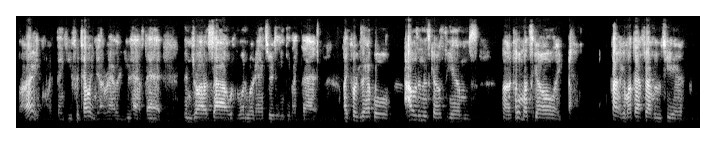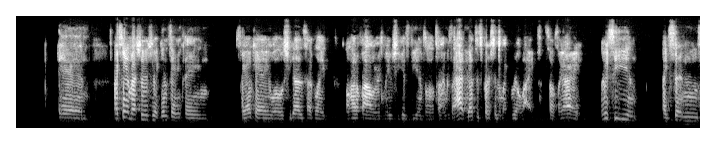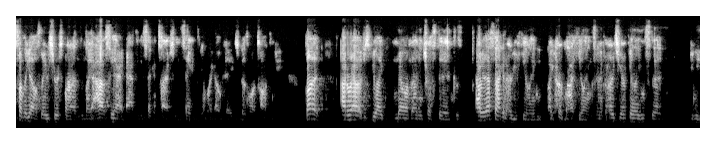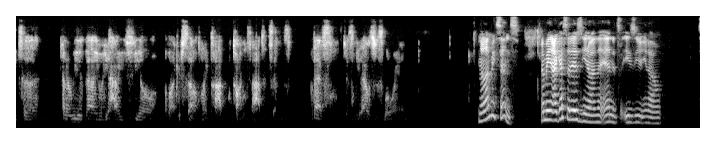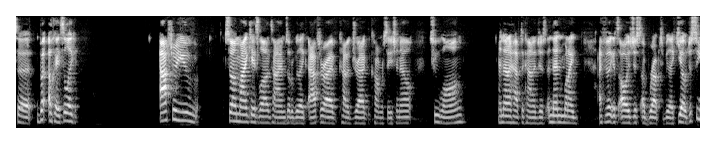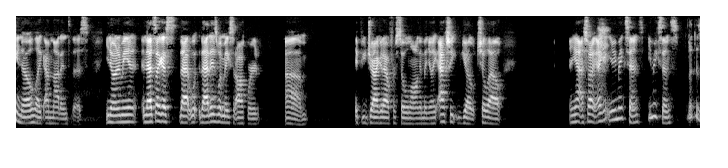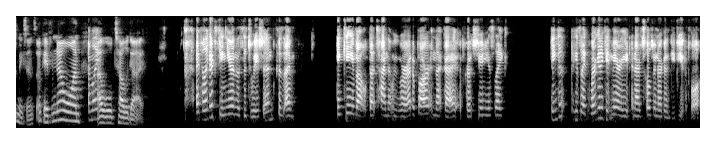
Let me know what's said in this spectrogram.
all right, like, thank you for telling me. I'd rather you have that than draw us out with one word answers anything like that. Like for example, I was in this girl's DMs uh, a couple months ago, like probably like a month after I moved here, and I sent her a message. She like, didn't say anything. It's like, okay, well, she does have like a lot of followers. Maybe she gets DMs all the time because I had met this person in like real life. So I was like, all right, let me see and like send something else. Maybe she responds. And like obviously, I, after the second time, she didn't say anything. I'm like, okay, she doesn't want to talk to me. But I'd rather just be like, no, I'm not interested because I mean that's not gonna hurt your feeling, like hurt my feelings. And if it hurts your feelings, then you need to kind of reevaluate how you feel about yourself, like talk, talking to opposite sex. That's just me. That was just a little rant. No, that makes sense. I mean, I guess it is. You know, in the end, it's easier. You know, to but okay. So like, after you've so in my case, a lot of times it'll be like after I've kind of dragged the conversation out too long, and then I have to kind of just and then when I I feel like it's always just abrupt to be like, yo, just so you know, like I'm not into this. You know what I mean? And that's I guess that that is what makes it awkward. Um, if you drag it out for so long and then you're like, actually, yo, chill out. And yeah, so I, I you make sense. You make sense. That does make sense. Okay, from now on, like, I will tell the guy. I feel like I've seen you in this situation because I'm thinking about that time that we were at a bar and that guy approached you and he's like, think of, he's like, we're gonna get married and our children are gonna be beautiful,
